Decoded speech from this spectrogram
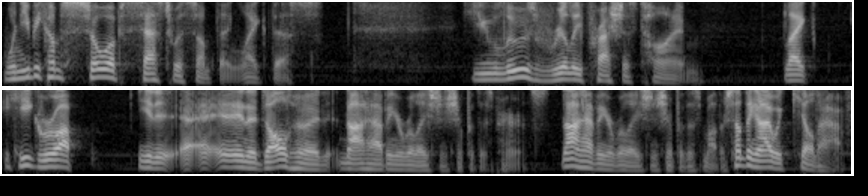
when you become so obsessed with something like this, you lose really precious time. Like he grew up you know, in adulthood not having a relationship with his parents, not having a relationship with his mother, something I would kill to have.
